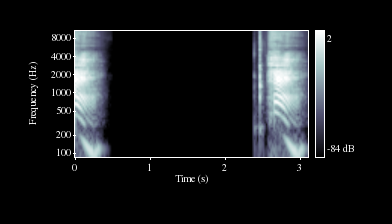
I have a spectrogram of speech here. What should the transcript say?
Huh. Uh-huh. Huh. Huh.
